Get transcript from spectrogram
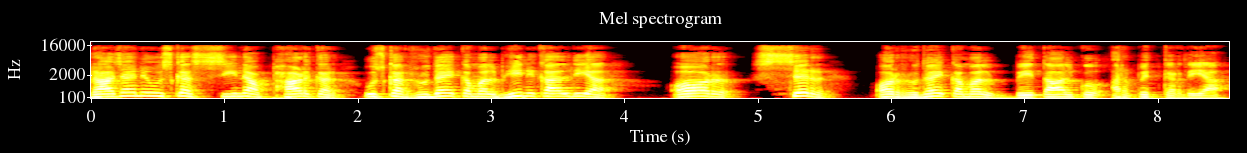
राजा ने उसका सीना फाड़कर उसका हृदय कमल भी निकाल दिया और सिर और हृदय कमल बेताल को अर्पित कर दिया।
